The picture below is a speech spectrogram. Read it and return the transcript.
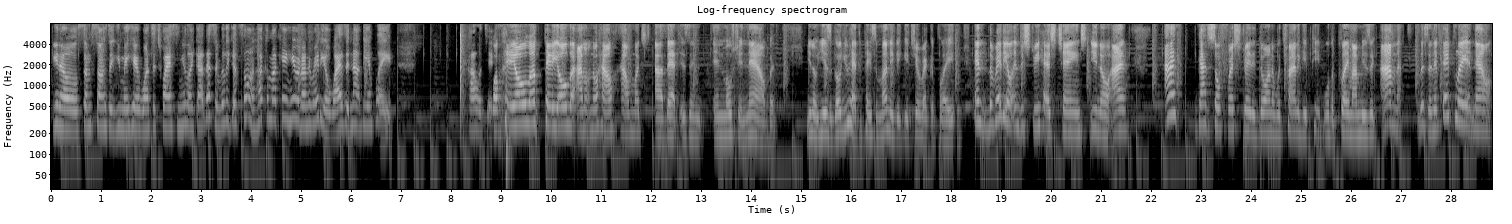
you know some songs that you may hear once or twice and you're like god that's a really good song. How come i can't hear it on the radio? Why is it not being played? Politics. well payola payola i don't know how how much uh, that is in in motion now but you know, years ago, you had to pay some money to get your record played. And the radio industry has changed. You know, I, I got so frustrated, Donna, with trying to get people to play my music. I'm not, listen, if they play it now,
